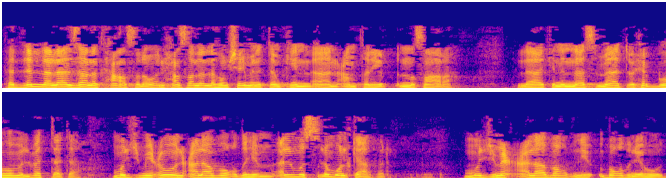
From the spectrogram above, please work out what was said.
فالذلة لا زالت حاصلة وإن حصل لهم شيء من التمكين الآن عن طريق النصارى لكن الناس ما تحبهم البتة مجمعون على بغضهم المسلم والكافر مجمع على بغض اليهود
